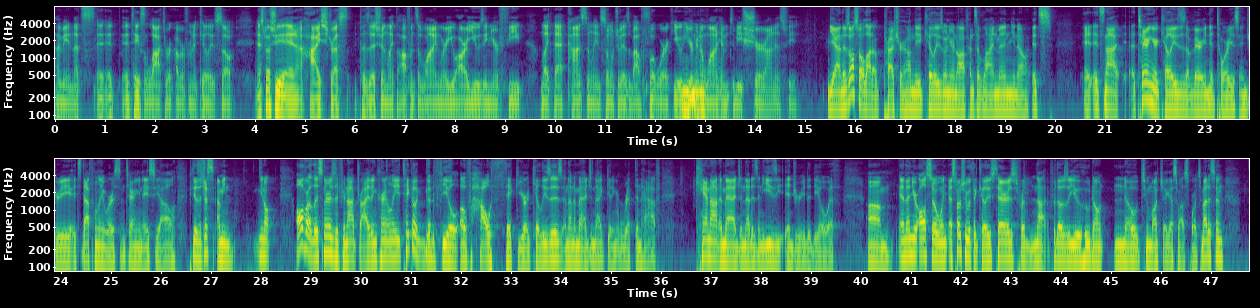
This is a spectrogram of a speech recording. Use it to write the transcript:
I mean, that's it, it, it takes a lot to recover from an Achilles. So, especially in a high stress position like the offensive line where you are using your feet like that constantly and so much of it is about footwork, you mm-hmm. you're going to want him to be sure on his feet. Yeah, and there's also a lot of pressure on the Achilles when you're an offensive lineman, you know. It's it, it's not uh, tearing your Achilles is a very notorious injury. It's definitely worse than tearing an ACL because it's just, I mean, you know, all of our listeners, if you're not driving currently, take a good feel of how thick your Achilles is and then imagine that getting ripped in half. Cannot imagine that is an easy injury to deal with. Um, and then you're also when, especially with Achilles tears, for not for those of you who don't know too much, I guess about sports medicine,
